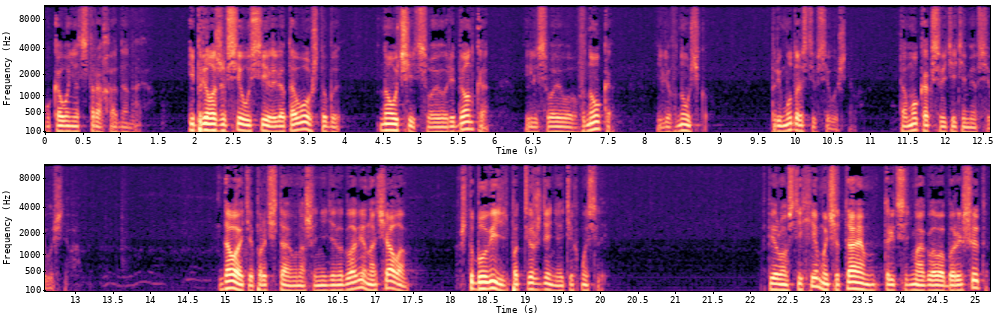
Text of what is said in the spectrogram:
у кого нет страха Аданая. И приложи все усилия для того, чтобы научить своего ребенка или своего внука или внучку премудрости Всевышнего, тому, как светить имя Всевышнего. Давайте прочитаем в нашей недельной главе начало, чтобы увидеть подтверждение этих мыслей. В первом стихе мы читаем, 37 глава Барышит,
